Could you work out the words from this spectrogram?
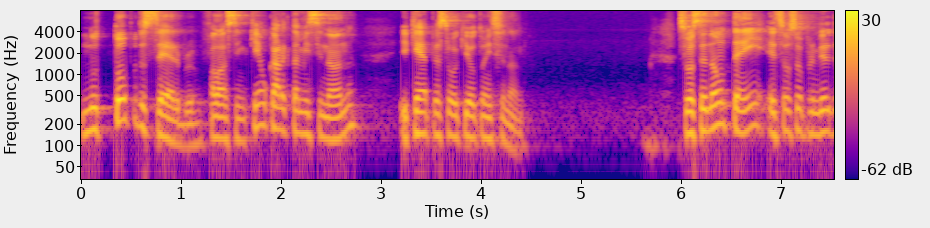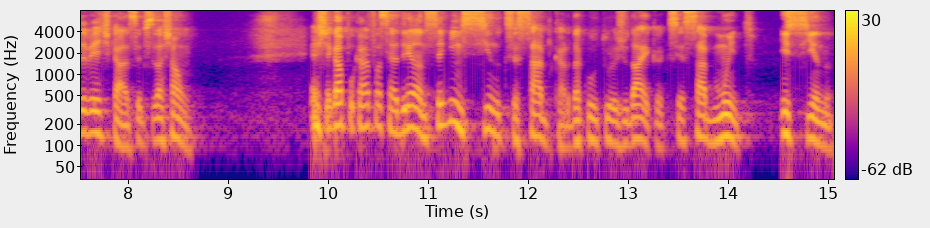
no topo do cérebro, falar assim: quem é o cara que está me ensinando e quem é a pessoa que eu estou ensinando? Se você não tem, esse é o seu primeiro dever de casa, você precisa achar um. É chegar para o cara e falar assim: Adriano, você me ensina o que você sabe, cara, da cultura judaica, que você sabe muito? Ensino.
